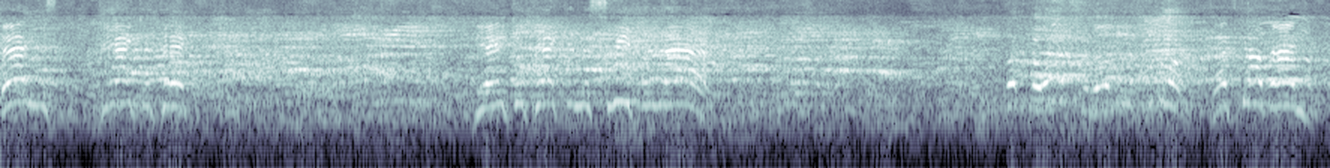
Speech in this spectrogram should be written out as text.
Ben, the ankle pick. The ankle pick and the sweep are there. Let's go. Let's go, Ben.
